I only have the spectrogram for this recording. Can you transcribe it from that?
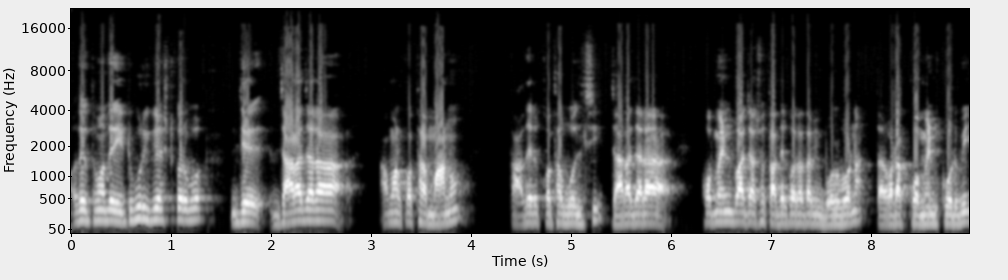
অতএব তোমাদের এইটুকু রিকোয়েস্ট করব যে, যারা যারা আমার কথা মানো, তাদের কথা বলছি। যারা যারা কমেন্ট বাজ আছো তাদের কথা তো আমি বলব না। তারা ওরা কমেন্ট করবি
